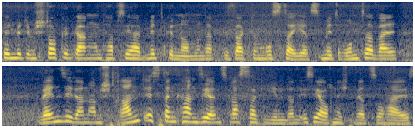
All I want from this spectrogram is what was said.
bin mit dem Stock gegangen und habe sie halt mitgenommen und habe gesagt, du musst da jetzt mit runter, weil wenn sie dann am Strand ist, dann kann sie ja ins Wasser gehen, dann ist sie auch nicht mehr zu heiß.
